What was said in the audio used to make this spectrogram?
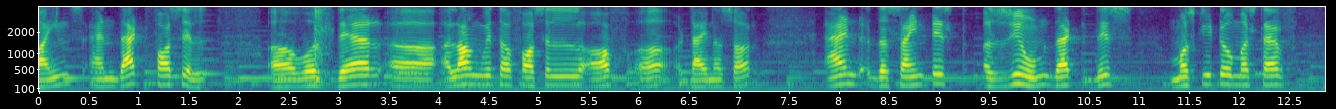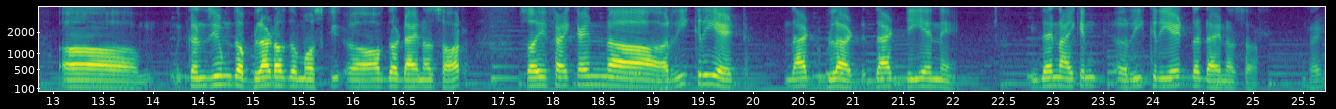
mines and that fossil uh, was there uh, along with a fossil of a dinosaur. And the scientist assumed that this mosquito must have Um, consumed the blood of the mosquito uh, of the dinosaur. So if i can uh, recreate that blood that dna then i can uh, recreate the dinosaur right?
